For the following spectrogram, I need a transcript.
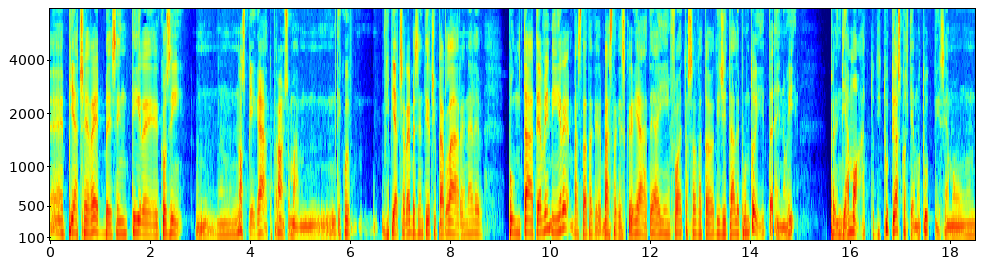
eh, piacerebbe sentire così, mm, non spiegato, però insomma mm, di cui vi piacerebbe sentirci parlare nelle puntate a venire, basta che, basta che scriviate a info.salvatoriodigitale.it e noi prendiamo atto di tutto e ascoltiamo tutti, siamo un,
